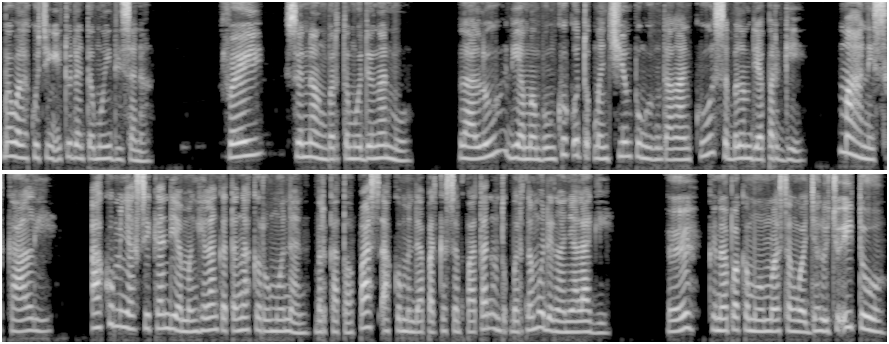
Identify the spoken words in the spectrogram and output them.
Bawalah kucing itu dan temui di sana. Faye, senang bertemu denganmu. Lalu dia membungkuk untuk mencium punggung tanganku sebelum dia pergi. Manis sekali. Aku menyaksikan dia menghilang ke tengah kerumunan. Berkat topas, aku mendapat kesempatan untuk bertemu dengannya lagi. Eh, kenapa kamu memasang wajah lucu itu?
